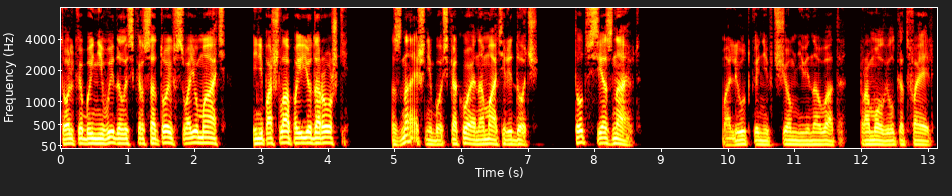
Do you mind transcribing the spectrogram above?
«Только бы не выдалась красотой в свою мать и не пошла по ее дорожке. Знаешь, небось, какой она матери дочь? Тут все знают». «Малютка ни в чем не виновата», — промолвил Катфаэль.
